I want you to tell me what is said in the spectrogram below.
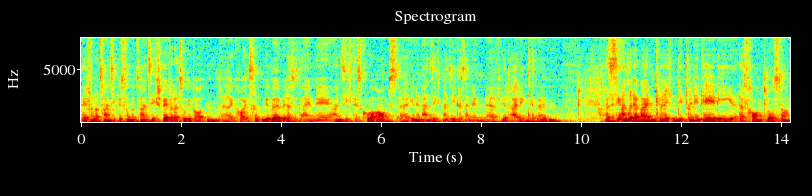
1120 bis 25 später dazu gebauten äh, Kreuzrippengewölbe. Das ist eine Ansicht des Chorraums, äh, Innenansicht. Man sieht es an den äh, vierteiligen Gewölben. Das ist die andere der beiden Kirchen, die Trinité, die, das Frauenkloster.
